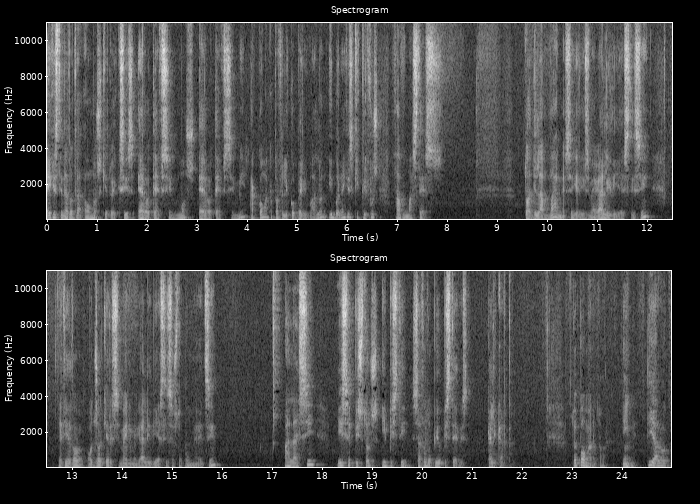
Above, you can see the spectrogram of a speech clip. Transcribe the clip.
Έχεις τη δυνατότητα όμως και το εξής, ερωτεύσιμος, ερωτεύσιμη, ακόμα και από το φιλικό περιβάλλον ή μπορεί να έχεις και κρυφούς θαυμαστές. Το αντιλαμβάνεσαι γιατί έχεις μεγάλη διέστηση, γιατί εδώ ο Τζόκερ σημαίνει μεγάλη διέστηση, ας το πούμε έτσι, αλλά εσύ είσαι πιστός ή πιστή σε αυτό το οποίο πιστεύεις. Καλή κάρτα. Το επόμενο τώρα είναι τι άλλο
